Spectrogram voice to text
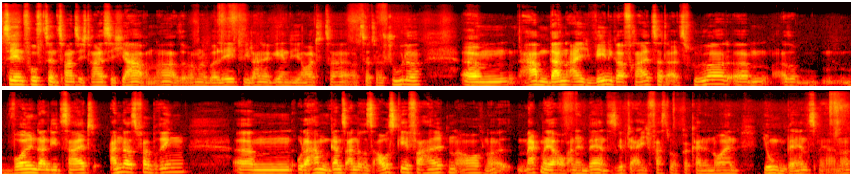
10, 15, 20, 30 Jahren. ne? Also wenn man überlegt, wie lange gehen die heute zur, zur Schule, ähm, haben dann eigentlich weniger Freizeit als früher, ähm, also wollen dann die Zeit anders verbringen ähm, oder haben ein ganz anderes Ausgehverhalten auch. Ne? Merkt man ja auch an den Bands. Es gibt ja eigentlich fast überhaupt gar keine neuen jungen Bands mehr, ne?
